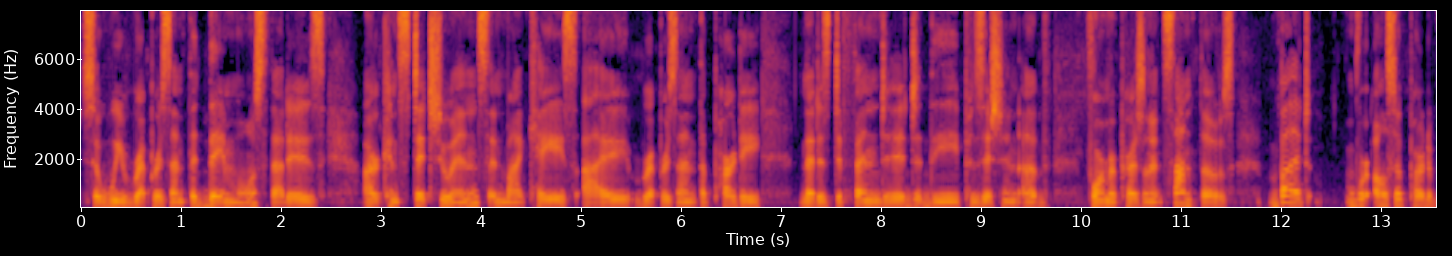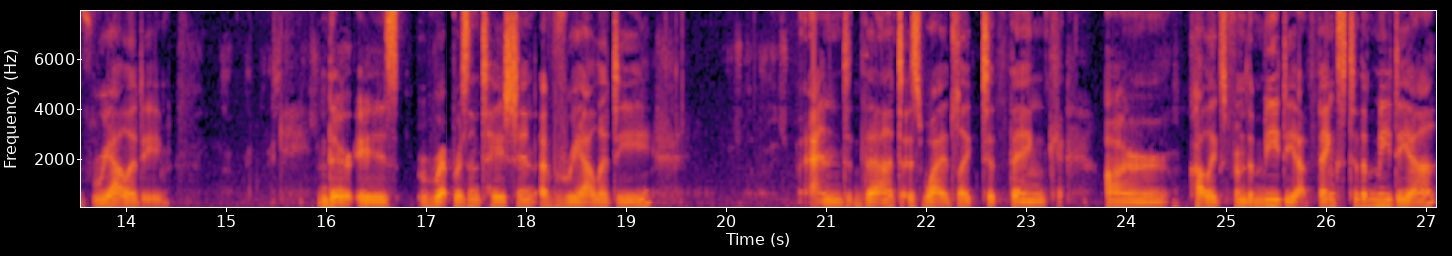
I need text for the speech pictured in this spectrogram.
So we represent the demos, that is, our constituents. In my case, I represent the party that has defended the position of former President Santos. But we're also part of reality. There is representation of reality, and that is why I'd like to thank our colleagues from the media. Thanks to the media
